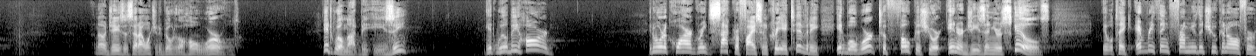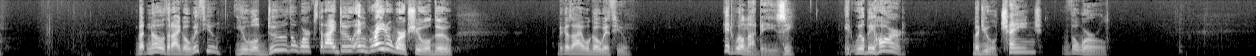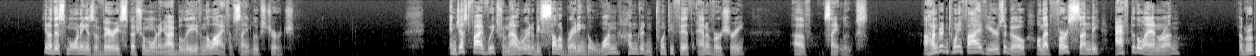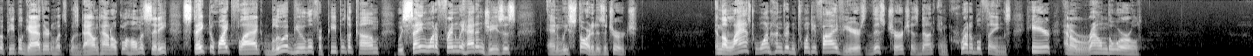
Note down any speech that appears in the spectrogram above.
No, Jesus said, I want you to go to the whole world. It will not be easy, it will be hard. It will require great sacrifice and creativity. It will work to focus your energies and your skills. It will take everything from you that you can offer. But know that I go with you. You will do the works that I do, and greater works you will do, because I will go with you. It will not be easy, it will be hard, but you will change the world. You know, this morning is a very special morning, I believe, in the life of St. Luke's Church. In just five weeks from now, we're going to be celebrating the 125th anniversary of St. Luke's. 125 years ago, on that first Sunday after the land run, a group of people gathered in what was downtown Oklahoma City, staked a white flag, blew a bugle for people to come. We sang what a friend we had in Jesus, and we started as a church. In the last 125 years, this church has done incredible things here and around the world.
